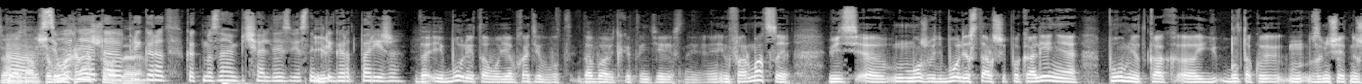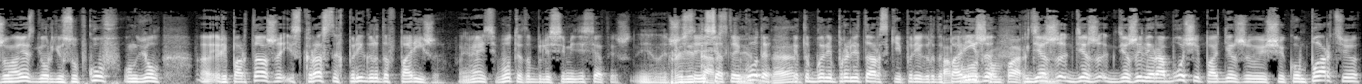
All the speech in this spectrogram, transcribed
там, там Сегодня хорошо, это да. пригород, как мы знаем, печально известный и, пригород Парижа. Да, и более того, я бы хотел вот добавить к этой интересной э, информации, ведь, э, может быть, более старшее поколение помнит, как э, был такой замечательный журналист Георгий Зубков, он вел репортажи из красных пригородов Парижа, понимаете? Вот это были 70-е, 60-е годы, да? это были пролетарские пригороды По Парижа, где, где, где жили рабочие, поддерживающие Компартию,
